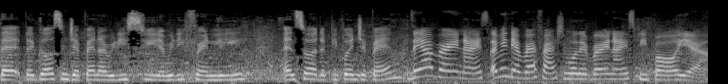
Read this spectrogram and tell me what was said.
that the girls in Japan are really sweet, and really friendly, and so are the people in Japan. They are very nice. I mean, they're very fashionable. They're very nice people. Yeah.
